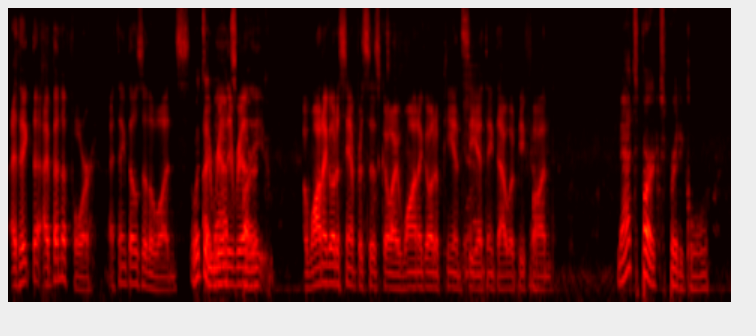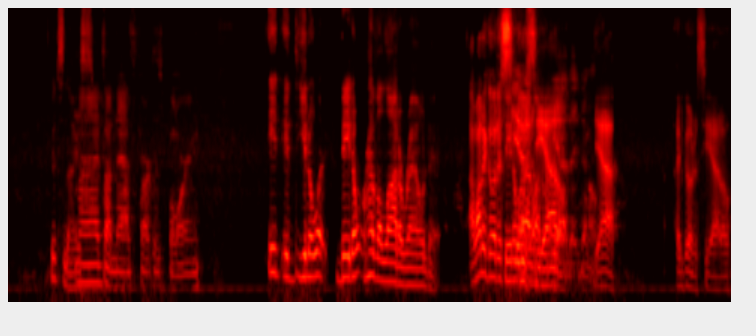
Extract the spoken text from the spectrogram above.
I think that I've been to four. I think those are the ones. What's a I really, Nats really. Park? I want to go to San Francisco. I want to go to PNC. Yeah. I think that would be fun. Nats Park's pretty cool. It's nice. Nah, I thought Nats Park was boring. It, it you know what? They don't have a lot around it. I want to go to They Seattle. Seattle. Yeah, they don't. Yeah, I'd go to Seattle.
